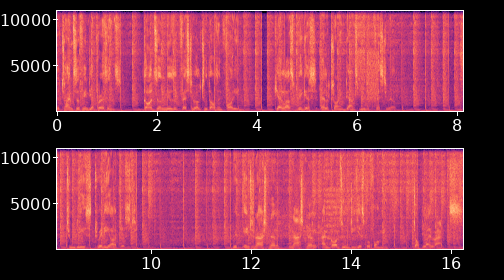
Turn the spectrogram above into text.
The Times of India presents God's Own Music Festival 2014, Kerala's biggest electronic dance music festival. Two days, 20 artists. With international, national, and God's Own DJs performing top live acts.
